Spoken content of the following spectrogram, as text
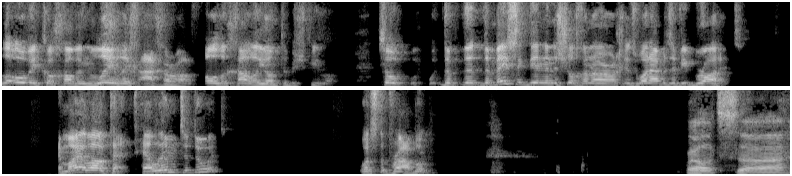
laove kochavim leilech acharav olechal yonta b'shvilo. So the, the the basic din in the Shulchan Aruch is what happens if he brought it. Am I allowed to tell him to do it? What's the problem? Well, it's uh,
